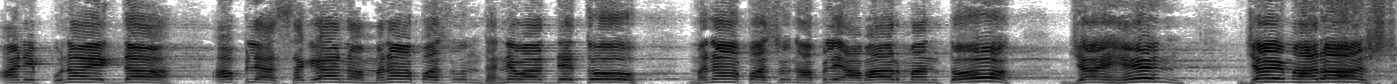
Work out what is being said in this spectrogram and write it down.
आणि पुन्हा एकदा आपल्या सगळ्यांना मनापासून धन्यवाद देतो. मनापासून आपले आभार मानतो. जय हिंद जय महाराष्ट्र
